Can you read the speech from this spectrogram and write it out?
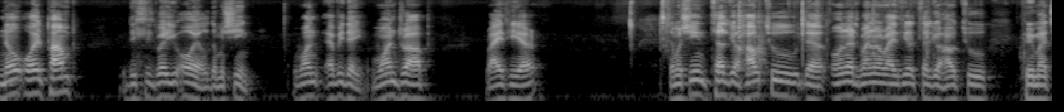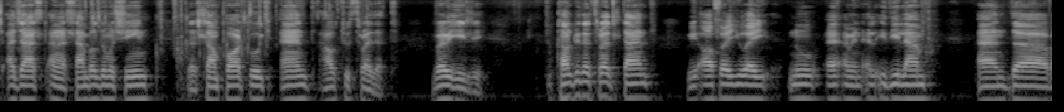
no oil pump. This is where you oil the machine. One every day, one drop right here. The machine tells you how to, the owner's manual right here tells you how to pretty much adjust and assemble the machine. There's some part book and how to thread it. Very easy. To come to the thread stand, we offer you a new, uh, I mean, LED lamp and uh,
